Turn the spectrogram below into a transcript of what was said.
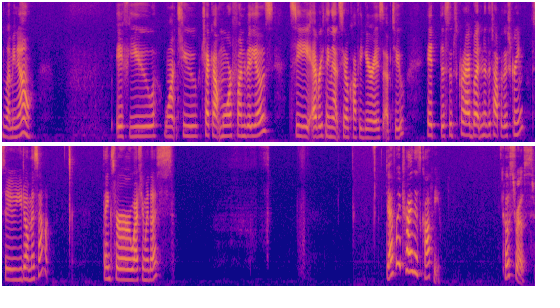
let me know. If you want to check out more fun videos, see everything that Seattle Coffee Gear is up to, hit the subscribe button at the top of the screen so you don't miss out. Thanks for watching with us. Definitely try this coffee. Coast Roast,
